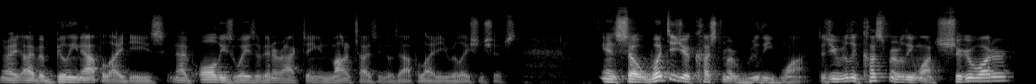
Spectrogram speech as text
Right? I have a billion Apple IDs, and I have all these ways of interacting and monetizing those Apple ID relationships. And so, what did your customer really want? Does your really customer really want sugar water,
